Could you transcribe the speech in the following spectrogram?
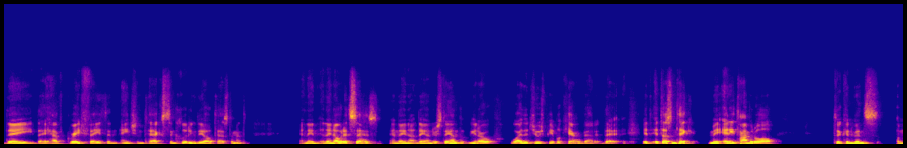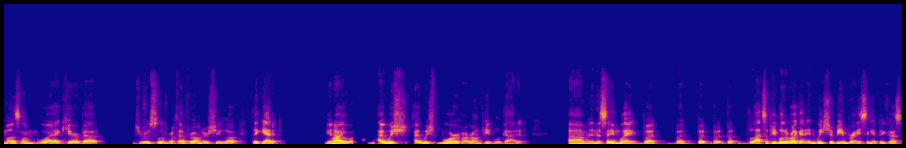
They they have great faith in ancient texts, including the Old Testament and they and they know what it says, and they know, they understand you know why the Jewish people care about it. They, it. It doesn't take me any time at all to convince a Muslim why I care about Jerusalem or Hebron or Shiloh. They get it. You know. I wish I wish more of our own people got it um, in the same way, but but but but but lots of people in the world get it, and we should be embracing it because,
